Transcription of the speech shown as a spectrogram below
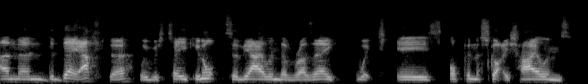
and then the day after, we was taken up to the island of Raasay, which is up in the Scottish Highlands.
